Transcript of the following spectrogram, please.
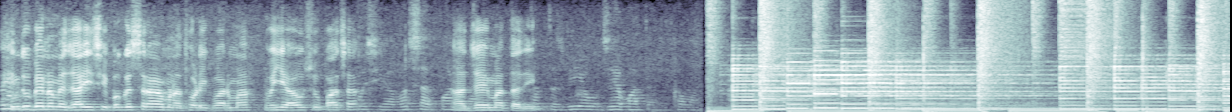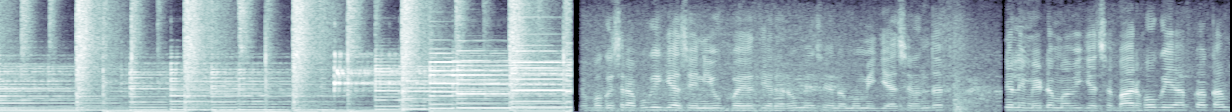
હિન્દુબેન અમે જઈએ છીએ બગસરા હમણાં થોડીક વારમાં વૈયા આવશું પાછા. હા જય માતાજી. જય બગસરા પૂગી ગયા છે એની યુગભાઈ અત્યારે રમે છે અને મમ્મી ગયા છે અંદર. પેલી મેડમ આવી ગયા છે બહાર. હો ગયા આપકા કામ?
